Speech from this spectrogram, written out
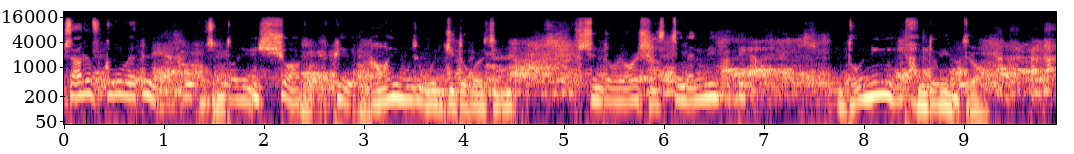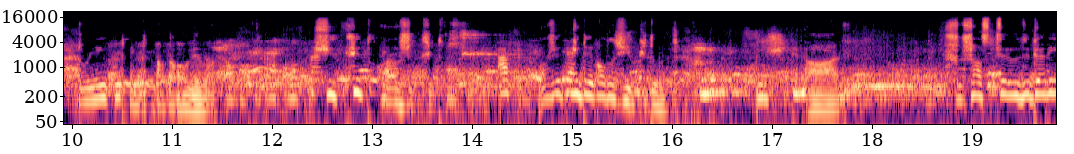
শাহরুখ দলের ঈশ্বরকে আমারই বুঝে বঞ্চিত করেছেন সে তো আমার স্বাস্থ্য দেননি ধনী দরিদ্র ধনী দরিদ্রের শিক্ষিত আর অশিক্ষিত অশিক্ষিতের কথা শিক্ষিত আর সুস্বাস্থ্যের অধিকারী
